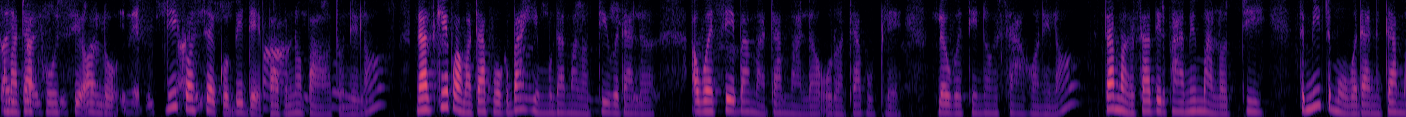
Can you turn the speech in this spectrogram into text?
ပမတာဖို့စီအော်လောဒီကောဆက်ကိုဘိတဲ့ပါပနောပါတုံးနေလောနာတကေပမာတာဖိုကဘာဟီမူဒါမလောတီဝဒါလအဝဲစေပါမာတာမလောအိုတော့တပူဖလေလောဝသိနောစာခေါနေလော တမကစားတိဖာမေမလောတီတမိတမဝဒနတမ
